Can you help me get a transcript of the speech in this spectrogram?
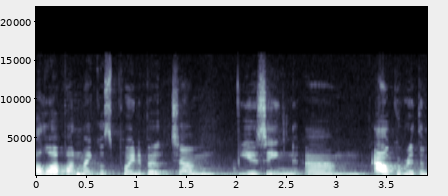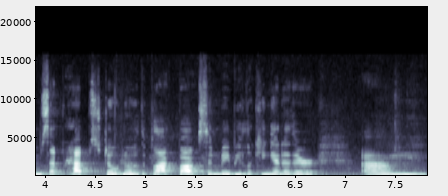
follow up on Michael's point about um, using um, algorithms that perhaps don't know the black box and maybe looking at other um,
